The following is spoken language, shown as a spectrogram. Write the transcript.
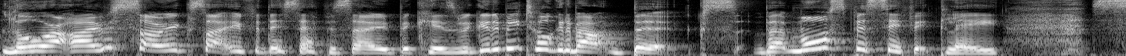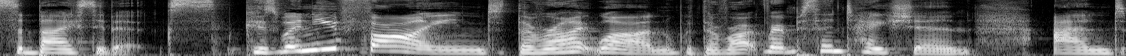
Laura, I'm so excited for this episode because we're going to be talking about books, but more specifically, spicy books. Because when you find the right one with the right representation and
